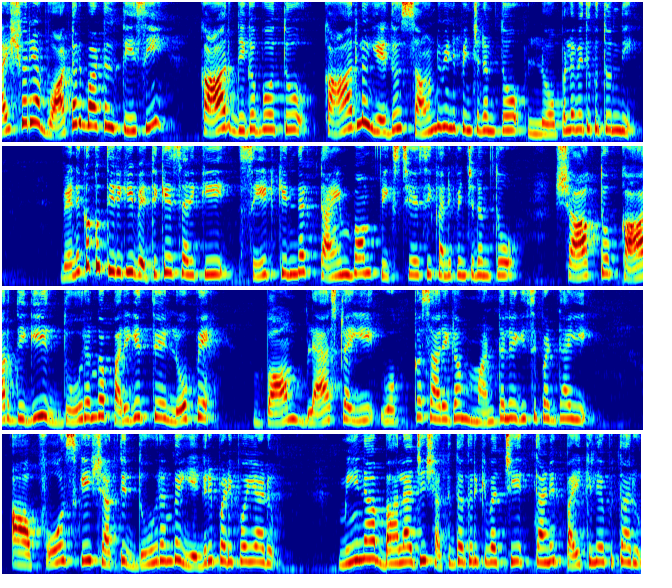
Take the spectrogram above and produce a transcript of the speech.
ఐశ్వర్య వాటర్ బాటిల్ తీసి కార్ దిగబోతూ కార్లో ఏదో సౌండ్ వినిపించడంతో లోపల వెతుకుతుంది. వెనుకకు తిరిగి వెతికేసరికి సీట్ కింద టైం బాంబ్ ఫిక్స్ చేసి కనిపించడంతో షాక్తో కార్ దిగి దూరంగా పరిగెత్తే లోపే బాంబ్ బ్లాస్ట్ అయ్యి ఒక్కసారిగా మంటలు ఎగిసిపడ్డాయి ఆ ఫోర్స్కి శక్తి దూరంగా ఎగిరి పడిపోయాడు. మీనా బాలాజీ శక్తి దగ్గరికి వచ్చి తని పైకి లేపుతారు.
